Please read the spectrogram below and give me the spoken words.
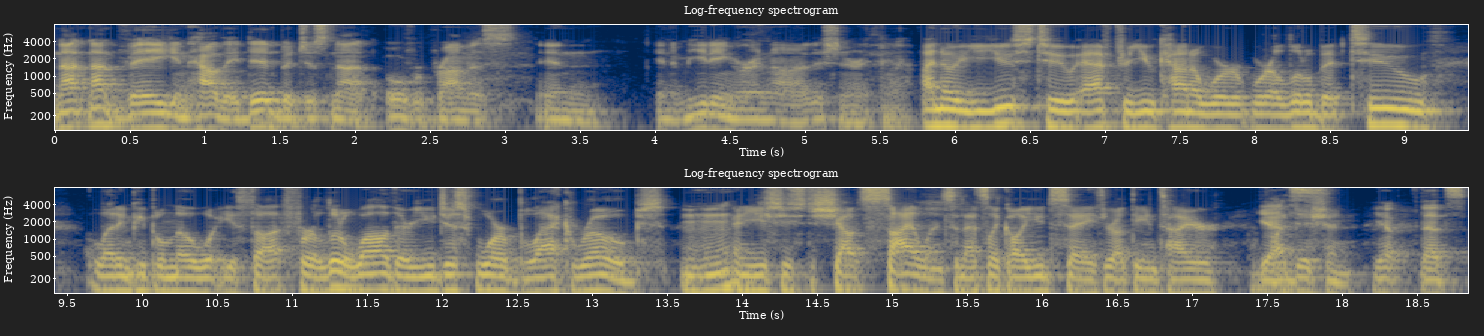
not not vague in how they did, but just not overpromise in in a meeting or in an audition or anything like that. I know you used to after you kind of were were a little bit too letting people know what you thought for a little while there you just wore black robes Mm-hmm. and you just used to shout silence and that's like all you'd say throughout the entire Yes. audition Yep. That's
